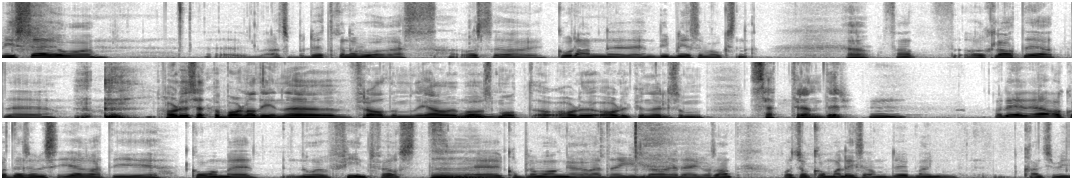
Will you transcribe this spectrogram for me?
vi ser jo eh, altså på døtrene våre også hvordan eh, de blir som voksne. Ja. Sant? Og klart det at uh, Har du sett på barna dine fra dem, har bare Mm. små, har du, har du kunnet liksom sett trender? mm. Og det er akkurat det som du sier, at de kommer med noe fint først. Mm. Med komplimenter eller at 'jeg er glad i deg' og sånt. Og så kommer liksom du, men, Kan vi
